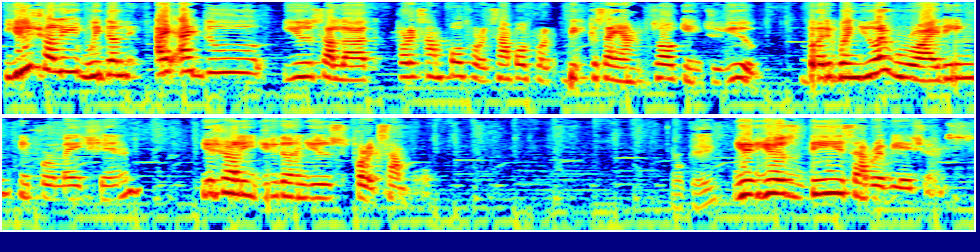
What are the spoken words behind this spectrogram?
Usually we don't. I, I do use a lot. For example, for example, for because I am talking to you. But when you are writing information, usually you don't use, for example, Okay. you use these abbreviations,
